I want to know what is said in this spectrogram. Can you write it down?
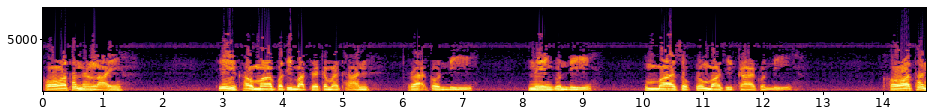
ขอท่านทั้งหลายที่เข้ามาปฏิบัติกรรมฐาน พระก็ดี เนงก็ดีอุบาสกรุบาสิกาก็ดี ขอท่าน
